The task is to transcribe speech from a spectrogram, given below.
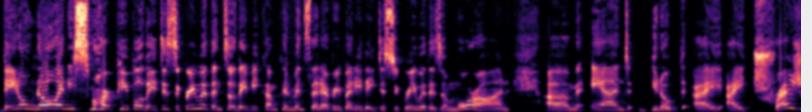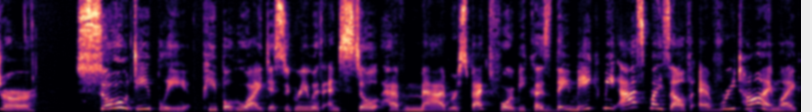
they don't know any smart people they disagree with. And so they become convinced that everybody they disagree with is a moron. Um, and, you know, I, I treasure so deeply people who I disagree with and still have mad respect for because they make me ask myself every time, like,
